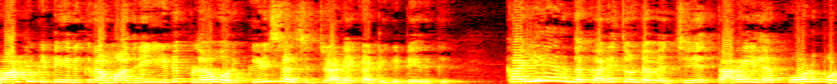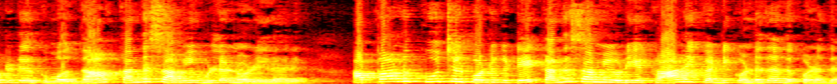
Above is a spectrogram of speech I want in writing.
காட்டிக்கிட்டு இருக்கிற மாதிரி இடுப்புல ஒரு கிழிசல் சிற்றாடை கட்டிக்கிட்டு இருக்கு. கையில இருந்த கறி துண்டை வச்சு தரையில கோடு போட்டுட்டு இருக்கும்போது தான் கந்தசாமி உள்ள நுழையிறாரு. அப்பான்னு கூச்சல் போட்டுக்கிட்டே கந்தசாமியுடைய காலை கட்டி கொண்டது அந்த குழந்தை.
